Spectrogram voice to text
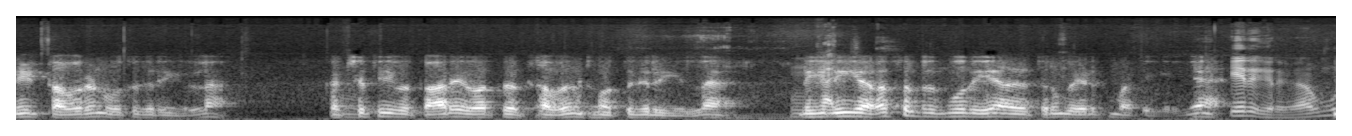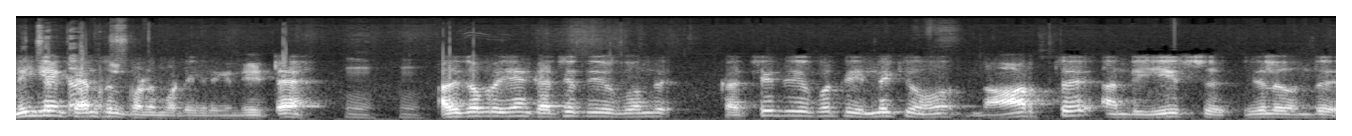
நீட் தவறுன்னு ஒத்துக்கிறீங்களா கச்சத்தீவை தாரை வார்த்தது தவறுன்னு ஒத்துக்கிறீங்களா நீங்க நீங்க அரசு இருக்கும்போது ஏன் அதை திரும்ப எடுக்க மாட்டேங்கிறீங்க? நீங்க ஏன் கேன்சல் பண்ண மாட்டேங்கிறீங்க நீட்டை? அதுக்கப்புறம் ஏன் கச்சத்தீவுக்கு வந்து கச்சத்தீவை பத்தி இன்னைக்கும் நார்த் அண்ட் ஈஸ்ட் இதுல வந்து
